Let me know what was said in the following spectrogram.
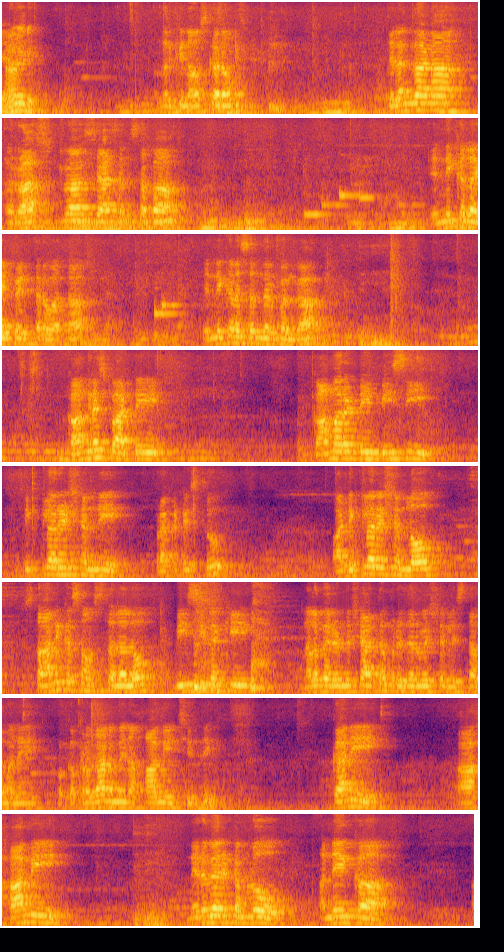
అందరికీ నమస్కారం. తెలంగాణ రాష్ట్ర శాసనసభ ఎన్నికలు అయిపోయిన తర్వాత ఎన్నికల సందర్భంగా కాంగ్రెస్ పార్టీ కామారెడ్డి బీసీ డిక్లరేషన్ని ప్రకటిస్తూ ఆ డిక్లరేషన్లో స్థానిక సంస్థలలో బీసీలకి నలభై రెండు శాతం రిజర్వేషన్లు ఇస్తామని ఒక ప్రధానమైన హామీ ఇచ్చింది. కానీ ఆ హామీ నెరవేరటంలో అనేక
